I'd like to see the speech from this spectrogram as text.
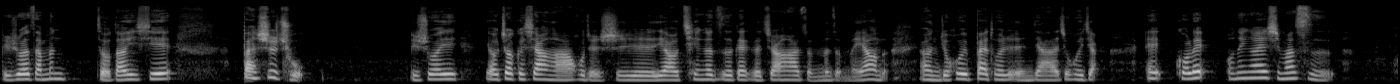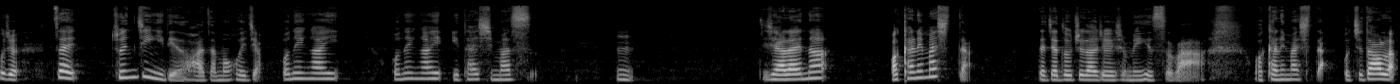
比如说咱们。走到一些办事处， 比如说要照个相啊，或者是要签个字、盖个章啊，怎么怎么样的，然后你就会拜托人家，就会讲，哎，これお願いします。或者再尊敬一点的话，咱们会讲お願いお願いいたします。嗯，接下来呢，わかりました。大家都知道这个什么意思吧？わかりました。我知道了，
